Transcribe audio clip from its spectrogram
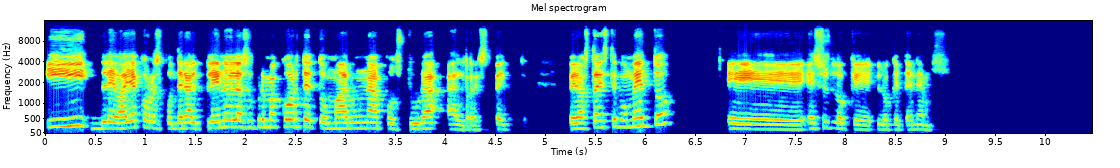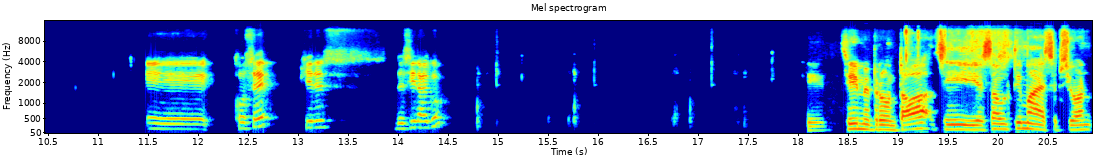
y le vaya a corresponder al Pleno de la Suprema Corte tomar una postura al respecto. Pero hasta este momento, eh, eso es lo que, lo que tenemos. Eh, José, ¿quieres decir algo? Sí, me preguntaba si esa última excepción,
